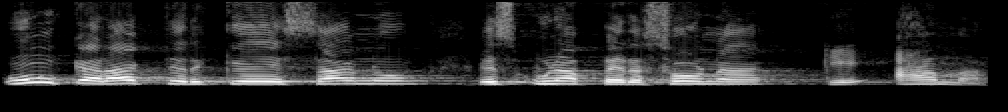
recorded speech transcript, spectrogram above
Un carácter que es sano es una persona que ama.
